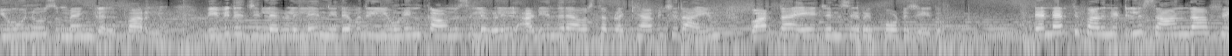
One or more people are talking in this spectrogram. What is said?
യൂനൂസ് മെങ്കൽ പറഞ്ഞു. വിവിധ ജില്ലകളിലെ നിരവധി യൂണിയൻ കൌൺസിലുകളിൽ അടിയന്തരാവസ്ഥ പ്രഖ്യാപിച്ചതായും വാർത്താ ഏജൻസി റിപ്പോർട്ട് ചെയ്തു. രണ്ടായിരത്തി പതിനെട്ടിൽ സാന്താ ഫേ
